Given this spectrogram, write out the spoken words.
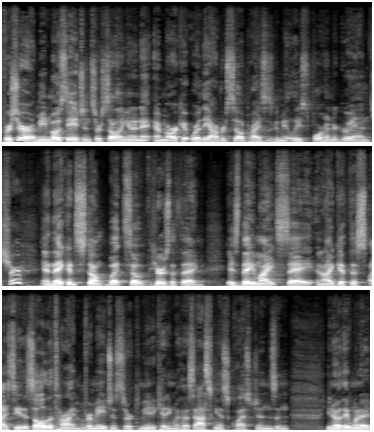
For sure. I mean, most agents are selling in a, a market where the average sale price is going to be at least 400 grand. Sure. And they can stump, but so here's the thing is they might say, and I get this, I see this all the time from mm-hmm. agents that are communicating with us, asking us questions and, you know, they want to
